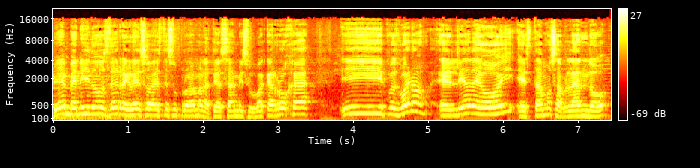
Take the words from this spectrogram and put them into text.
Bienvenidos de regreso a este su programa La tía Sammy su vaca roja. Y pues bueno, el día de hoy estamos hablando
